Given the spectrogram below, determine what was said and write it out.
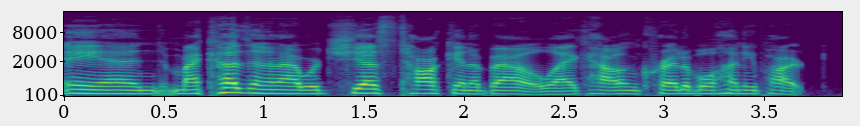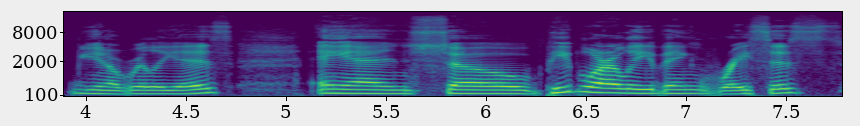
and my cousin and I were just talking about like how incredible Honey Pot, you know, really is. And so people are leaving racist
